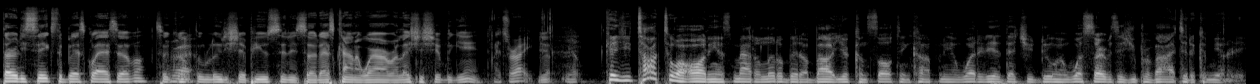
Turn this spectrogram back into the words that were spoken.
36, the best class ever, took Right. through Leadership Houston, and so that's kind of where our relationship began. That's right. Yep. Yep. Can you talk to our audience, Matt, a little bit about your consulting company and what it is that you do and what services you provide to the community?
